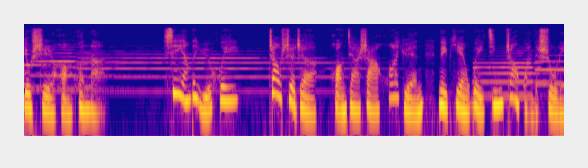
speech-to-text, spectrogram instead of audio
又是黄昏了，夕阳的余晖照射着皇家沙花园那片未经照管的树林，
